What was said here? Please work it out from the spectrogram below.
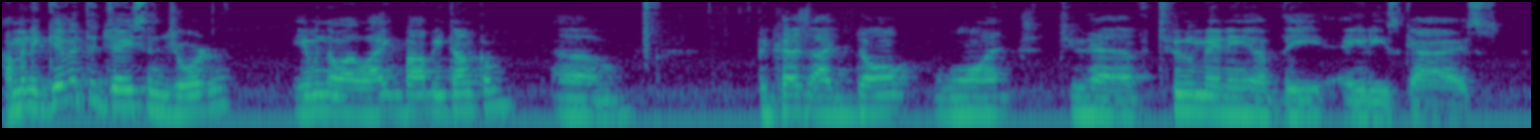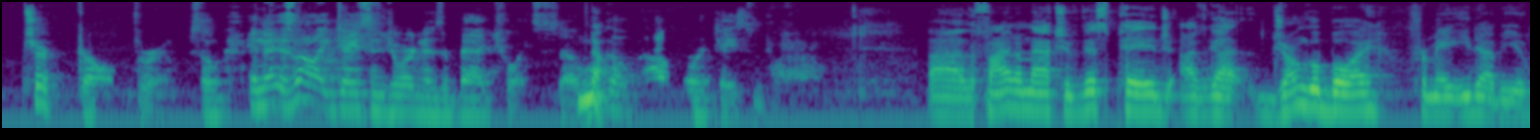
I'm going to give it to Jason Jordan, even though I like Bobby Duncum, um, because I don't want to have too many of the '80s guys Sure. going through. So, and it's not like Jason Jordan is a bad choice. So, we'll go. I'll go with Jason Jordan. Uh, the final match of this page, I've got Jungle Boy from AEW,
